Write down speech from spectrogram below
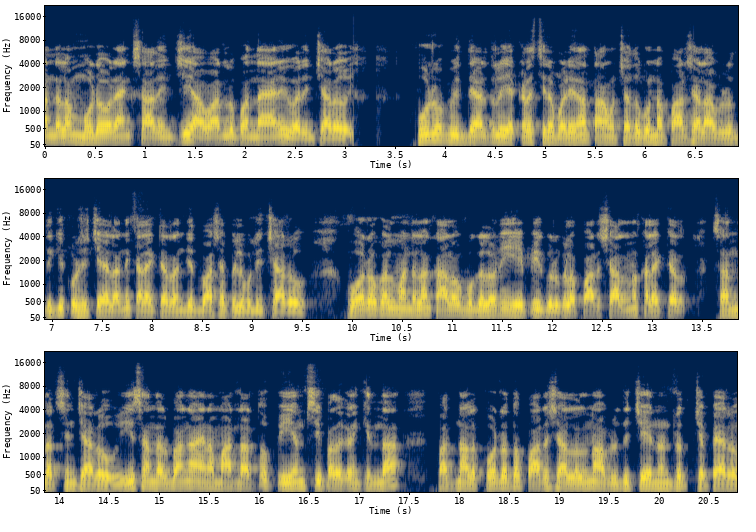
మండలం మూడవ ర్యాంక్ సాధించి అవార్డులు పొందాయని వివరించారు. పూర్వపు విద్యార్థులు ఎక్కడ స్థిరపడినా తాము చదువుకున్న పాఠశాల అభివృద్ధికి కృషి చేయాలని కలెక్టర్ రంజిత్ భాష పిలుపునిచ్చారు. ఓరోకల్ మండలం కాలువబుగ్గలోని ఏపీ గురుకుల పాఠశాలను కలెక్టర్ సందర్శించారు. ఈ సందర్భంగా ఆయన మాట్లాడుతూ పీఎంసీ పథకం కింద పద్నాలుగు కోట్లతో పాఠశాలలను అభివృద్ధి చేయనున్నట్లు చెప్పారు.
